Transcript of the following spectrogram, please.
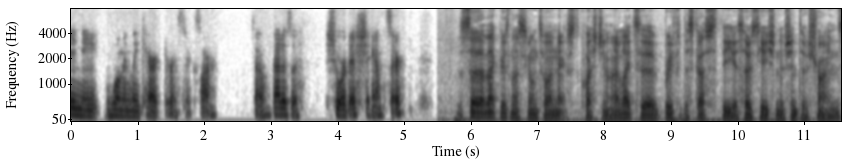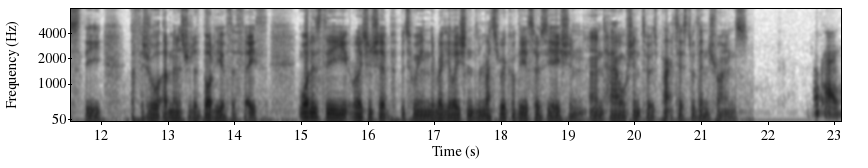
innate womanly characteristics are. So that is a shortish answer. So that goes nicely on to our next question. I'd like to briefly discuss the Association of Shinto Shrines, the official administrative body of the faith. What is the relationship between the regulations and rhetoric of the association and how Shinto is practiced within shrines? Okay,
